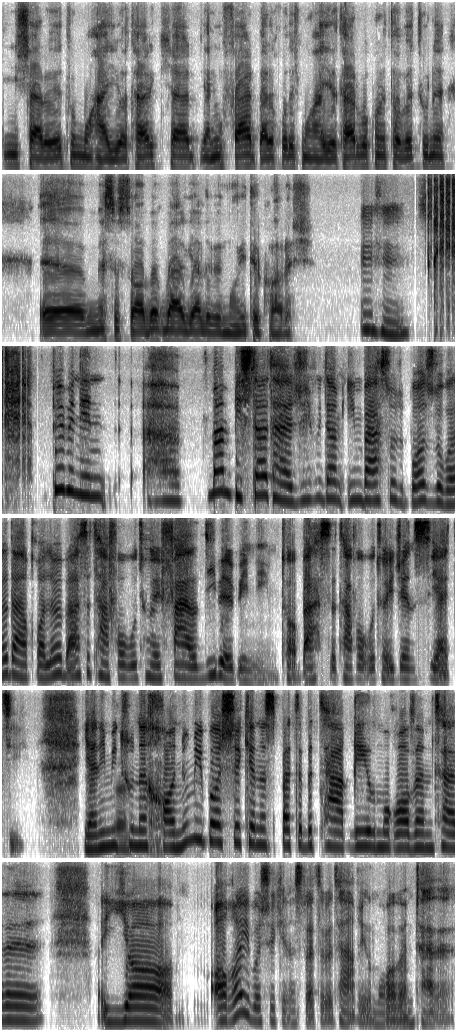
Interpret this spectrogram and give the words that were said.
این شرایط رو مهیاتر کرد؟ یعنی اون فرد برای خودش مهیاتر بکنه تا بتونه مثل سابق برگرده به محیط کارش؟ ببینین من بیشتر ترجیح میدم این بحث رو باز دوباره در قالب بحث تفاوت‌های فردی ببینیم تا بحث تفاوت‌های جنسیتی. یعنی می‌تونه خانومی باشه که نسبت به تغییر مقاوم تره یا آقایی باشه که نسبت به تغییر مقاوم تره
